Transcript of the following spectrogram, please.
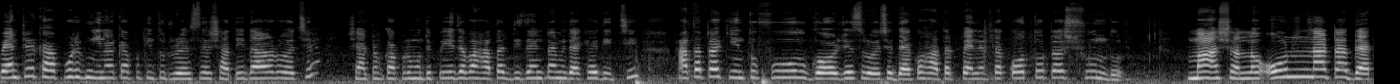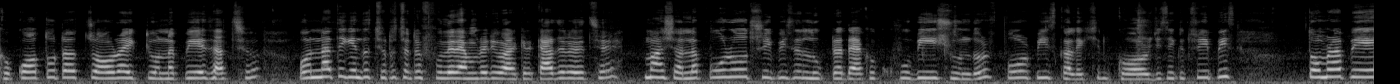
প্যান্টের কাপড় এবং ইনার কাপড় কিন্তু ড্রেসের সাথেই দেওয়া রয়েছে। শ্যান্টম কাপড়ের মধ্যে পেয়ে যাবা। হাতার ডিজাইনটা আমি দেখাই দিচ্ছি। হাতাটা কিন্তু ফুল গর্জেস রয়েছে। দেখো, হাতার প্যানেলটা কতটা সুন্দর। মাশাল্লাহ ওড়নাটা দেখো, কতটা চওড়া একটি ওড়না পেয়ে যাচ্ছ। ওড়নাতে কিন্তু ছোট ছোট ফুলের এমব্রয়ডারি ওয়ার্কের কাজ রয়েছে। মাশাল্লাহ পুরো থ্রি পিসের লুকটা দেখো, খুবই সুন্দর। ফোর পিস কালেকশন গর্জেস একটি থ্রি পিস তোমরা পেয়ে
